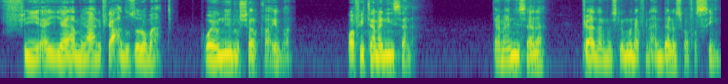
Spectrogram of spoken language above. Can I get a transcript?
في أيام يعني في عهد الظلمات وينيروا الشرق أيضا وفي 80 سنة. 80 سنة كان المسلمون في الأندلس وفي الصين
